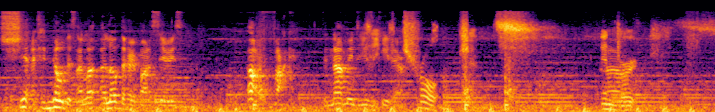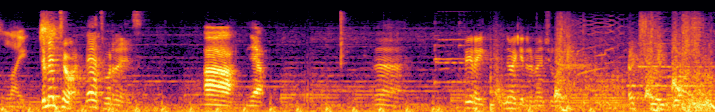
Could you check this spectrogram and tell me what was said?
shit, I should know this. I love I love the Harry Potter series. Oh fuck! Did not mean to use the key there. Control options. Invert light. Dementor. That's what it is. Ah, yeah. Uh, figured I knew I'd get it eventually. X-ray blaster.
